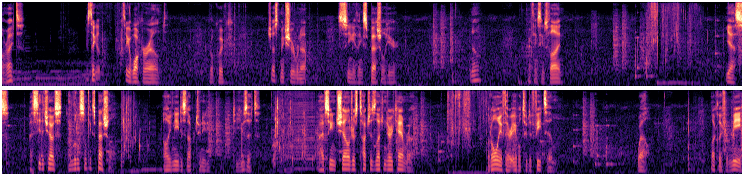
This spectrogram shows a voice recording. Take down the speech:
Alright. Let's take a let's take a walk around real quick. Just make sure we're not seeing anything special here. No? Everything seems fine. Yes, I see that you have a little something special. All you need is an opportunity to use it. I have seen challengers touch his legendary camera, but only if they're able to defeat him. Well, luckily for me,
